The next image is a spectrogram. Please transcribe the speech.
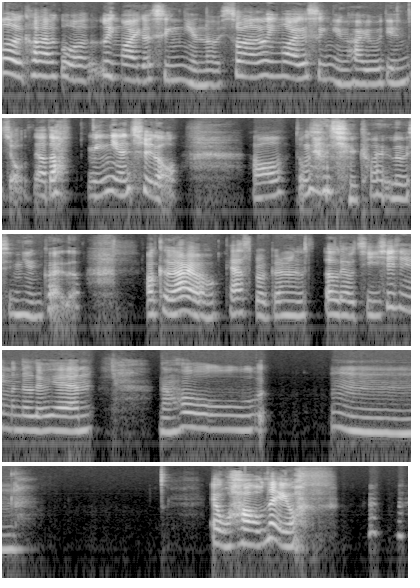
了，快要过另外一个新年了。虽然另外一个新年还有点久，要到明年去了。好，中秋节快乐，新年快乐，好可爱哦，Casper 跟二六七，谢谢你们的留言。然后，嗯，哎，我好累哦。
